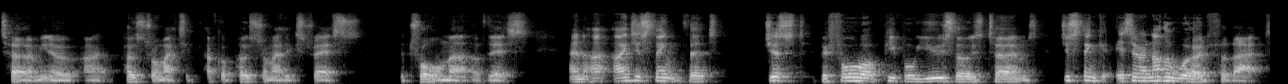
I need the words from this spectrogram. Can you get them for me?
term, you know, uh, post traumatic, I've got post traumatic stress, the trauma of this. And I, I just think that just before people use those terms, just think is there another word for that?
